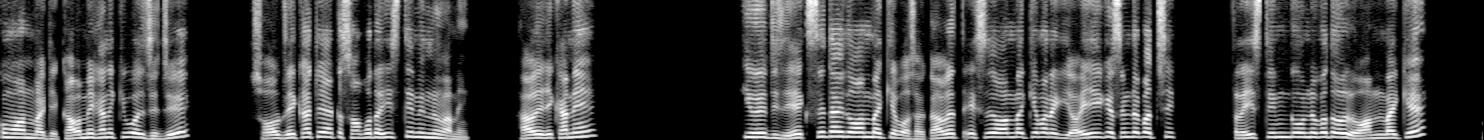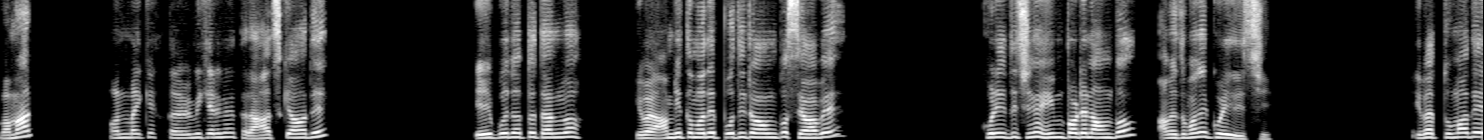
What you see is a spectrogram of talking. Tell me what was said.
comma one by K. কারণ এখানে কি বলছে যে সরল রেখাতে একটা সর্বদা স্থির বিন্দু আমি। তাহলে এখানে কি হয়েছে যে এক্স তাই তো ওয়ান বাই কে বসায় তাহলে এক্স ওয়ান বাই কে মানে কি? এই কে শুনতে পাচ্ছি। তাহলে এই বিন্দু অন্য কত হলো? One by K comma one by K তাহলে আমি খেলে তাহলে আজকে আমাদের এই পর্যন্ত থাকল এবার আমি তোমাদের প্রতিটা অঙ্ক সেভাবে করিয়ে দিচ্ছি না ইম্পর্টেন্ট অঙ্ক আমি তোমাদের করিয়ে দিচ্ছি। এবার তোমাদের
